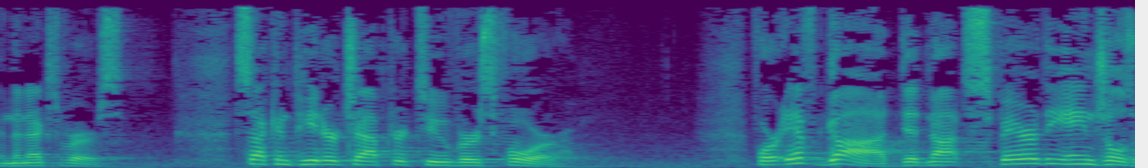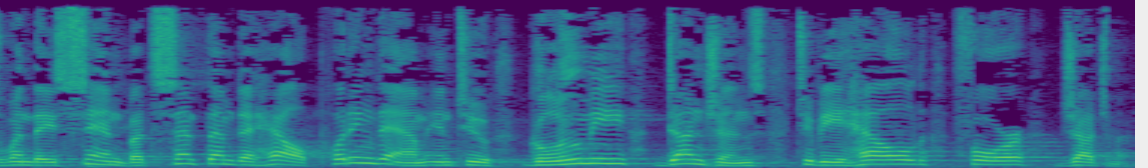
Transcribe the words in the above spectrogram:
in the next verse. 2 Peter chapter 2 verse 4. For if God did not spare the angels when they sinned, but sent them to hell, putting them into gloomy dungeons to be held for judgment.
